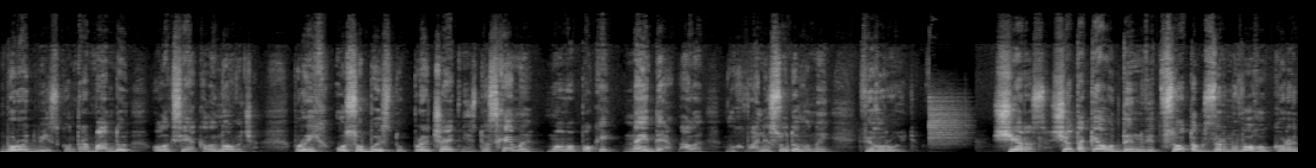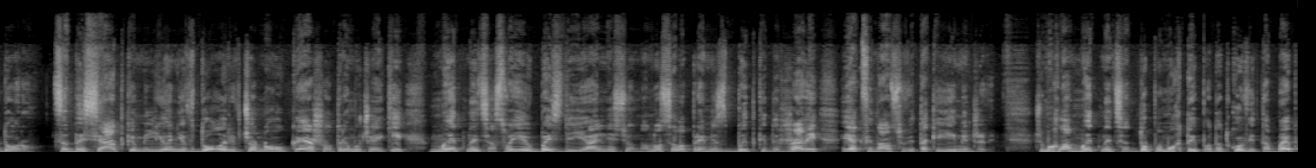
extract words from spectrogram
боротьбі з контрабандою Олексія Калиновича. Про їх особисту причетність до схеми мова поки не йде, але в ухвалі суду вони фігурують. Ще раз, що таке 1% зернового коридору? Це десятки мільйонів доларів чорного кешу, отримуючи які митниця своєю бездіяльністю наносила прямі збитки державі, як фінансові, так і іміджеві. Чи могла митниця допомогти податковій та БЕП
